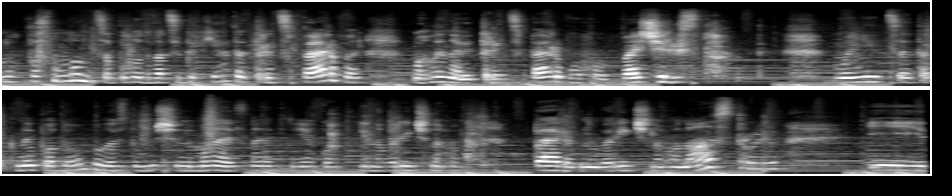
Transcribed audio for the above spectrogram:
ну в основному це було 29, 31, могли навіть 31 ввечері ставити. Мені це так не подобалось, тому що немає, знаєте, ніякого новорічного передноворічного настрою. І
